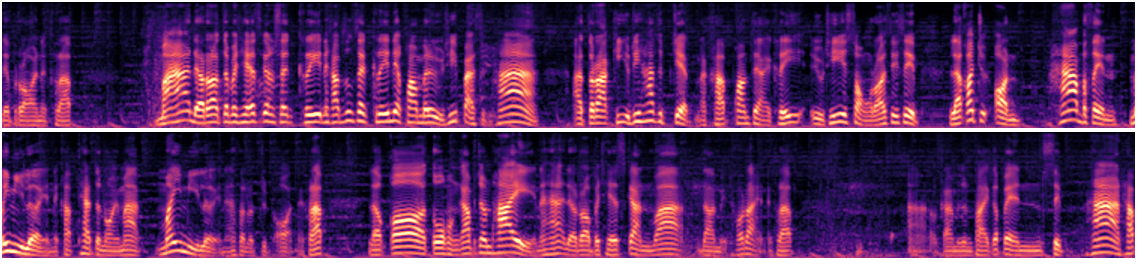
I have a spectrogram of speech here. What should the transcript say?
เรียบร้อยนะครับ มา เดี๋ยวเราจะไปเทสกันเซตครีนะครับ ซึ่งเซตครีเนี่ยความเร็วอยู่ที่ 85 อัตราคีอยู่ที่ 57 นะครับ ความเสียหายครีอยู่ที่ 240 แล้วก็จุดอ่อน 5%ไม่มีเลยนะครับ แทบจะน้อยมาก ไม่มีเลยนะสำหรับจุดอ่อนนะครับ แล้วก็ตัวของการประจนภัยนะฮะ เดี๋ยวเราไปเทสกันว่าดาเมจเท่าไหร่นะครับการประจนภัยก็เป็น 15ทับ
